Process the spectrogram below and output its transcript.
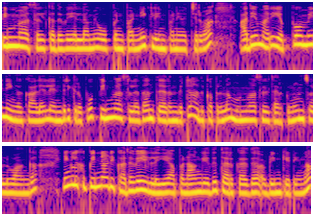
பின்வாசல் கதவு எல்லாமே ஓப்பன் பண்ணி க்ளீன் பண்ணி வச்சுருவேன். அதே மாதிரி எப்போவுமே நீங்கள் காலையில் எந்திரிக்கிறப்போ பின்வாசலை தான் திறந்துட்டு அதுக்கப்புறம் தான் முன்வாசல் திறக்கணும்னு சொல்லுவாங்க. எங்களுக்கு பின்னாடி கதவே இல்லையே அப்போ நாங்கள் எது திறக்கிறது அப்படின்னு கேட்டிங்கன்னா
